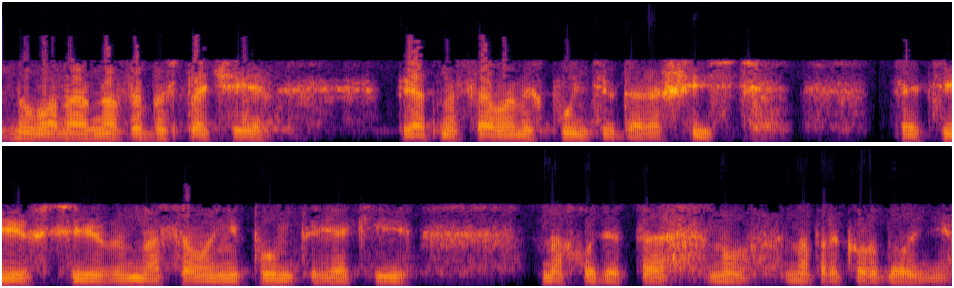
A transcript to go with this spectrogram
Ну, вона нас забезпечує п'ять населених пунктів, навіть шість. Це ті всі населені пункти, які знаходяться ну, на прикордонні.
